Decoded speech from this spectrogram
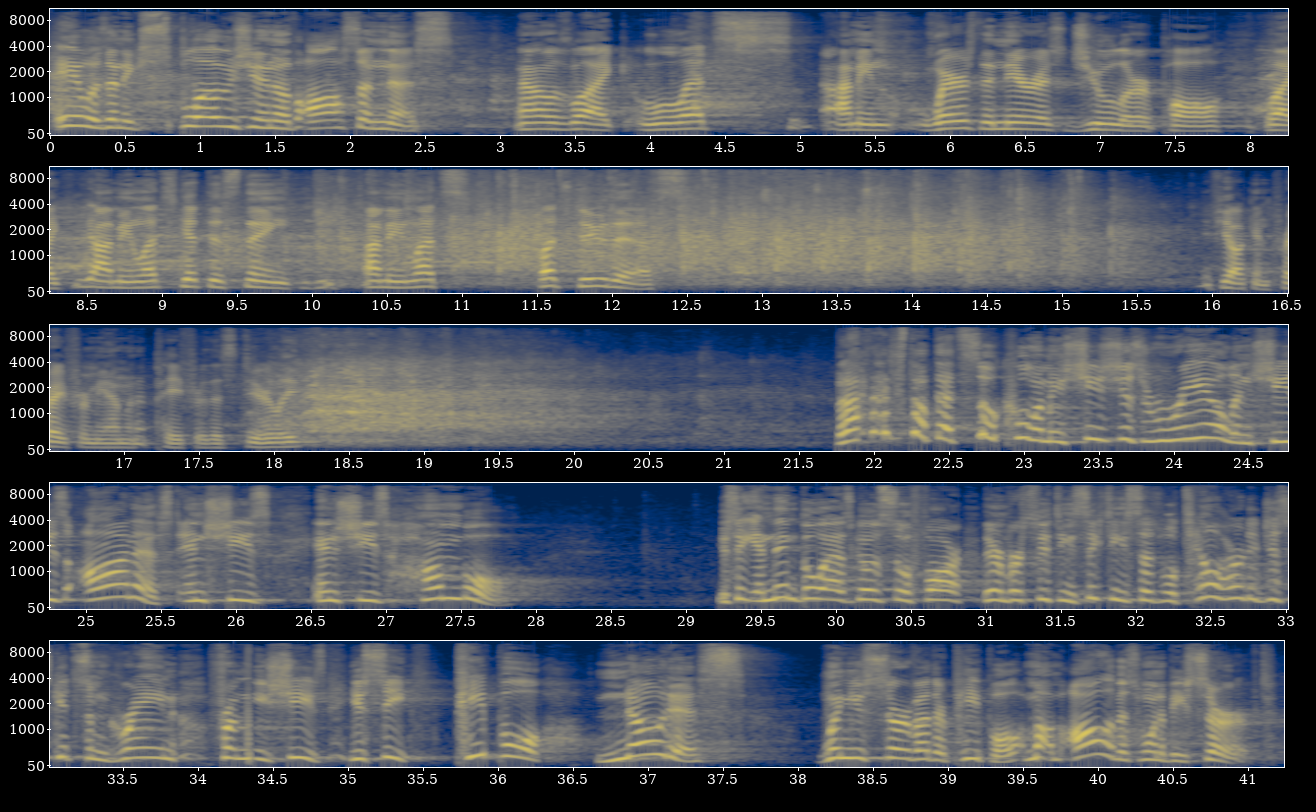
It was an explosion of awesomeness. And I was like, let's, I mean, where's the nearest jeweler, Paul? Like, I mean, let's get this thing, I mean, let's, let's do this. If y'all can pray for me, I'm going to pay for this dearly. But I, I just thought that's so cool. I mean, she's just real and she's honest and she's and she's humble. You see, and then Boaz goes so far there in verse 15 and 16, he says, Well, tell her to just get some grain from these sheaves. You see, people notice when you serve other people. All of us want to be served,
